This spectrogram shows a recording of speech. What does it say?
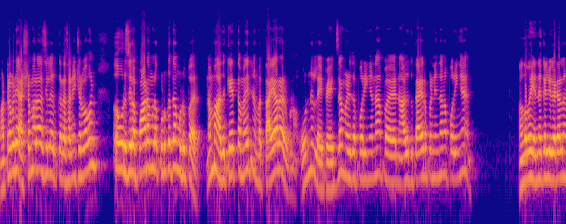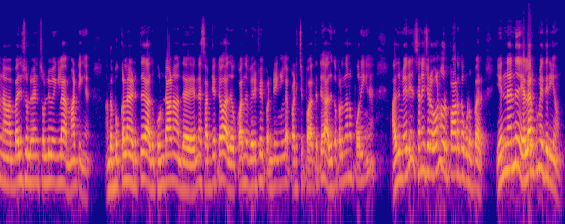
மற்றபடி அஷ்டமராசியில் இருக்கிற சனீஸ்வர பகவான் ஒரு சில பாடங்களை கொடுக்க தான் கொடுப்பார். நம்ம அதுக்கேற்ற மாதிரி நம்ம தயாராக இருக்கணும். ஒன்றும் இல்லை. இப்போ எக்ஸாம் எழுத போகிறீங்கன்னா இப்போ அதுக்கு தயார் பண்ணி தானே போகிறீங்க அங்கே போய் என்ன கேள்வி கேட்டாலும் நான் பதில் சொல்லுவேன்னு சொல்லுவீங்களா? மாட்டிங்க. அந்த புக்கெல்லாம் எடுத்து அதுக்கு உண்டான அந்த என்ன சப்ஜெக்டோ அதை உட்காந்து வெரிஃபை பண்ணுறீங்களா படித்து பார்த்துட்டு அதுக்கப்புறம் தானே போகிறீங்க அதுமாரி சனீஸ்வரவன் ஒரு பாடத்தை கொடுப்பார். என்னன்னு எல்லாருக்குமே தெரியும்.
